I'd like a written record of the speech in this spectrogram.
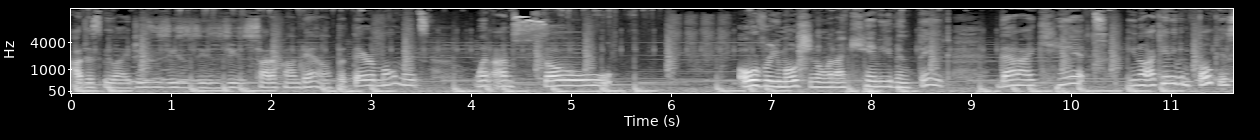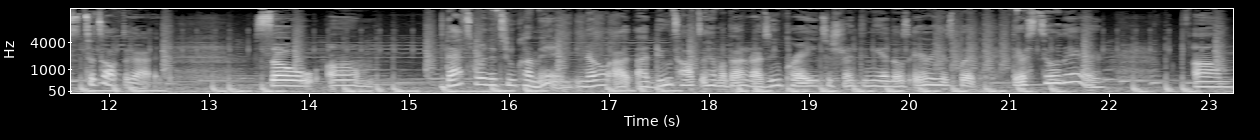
I'll just be like, Jesus, Jesus, Jesus, Jesus, try to calm down. But there are moments when I'm so over emotional and I can't even think that I can't, you know, I can't even focus to talk to God. So, um, that's where the two come in. You know, I, I do talk to him about it. I do pray to strengthen me in those areas, but they're still there. Um,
